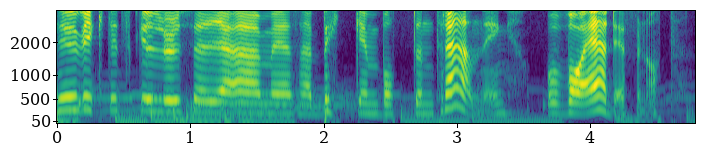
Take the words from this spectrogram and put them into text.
Hur viktigt skulle du säga är med så här bäckenbottenträning? Och vad är det för något?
